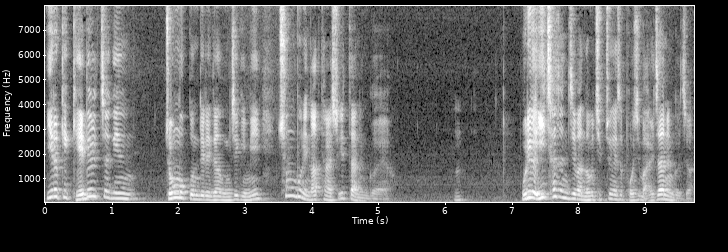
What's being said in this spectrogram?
이렇게 개별적인 종목군들에 대한 움직임이 충분히 나타날 수 있다는 거예요 음? 우리가 2차전지만 너무 집중해서 보지 말자는 거죠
